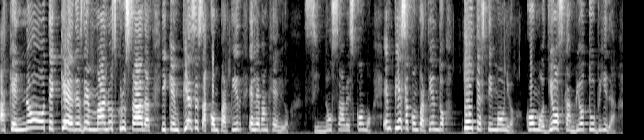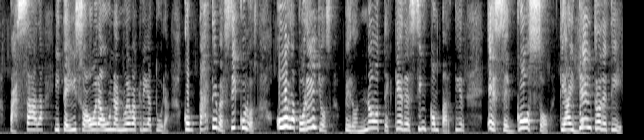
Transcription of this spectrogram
a que no te quedes de manos cruzadas y que empieces a compartir el Evangelio. Si no sabes cómo, empieza compartiendo tu testimonio, cómo Dios cambió tu vida pasada y te hizo ahora una nueva criatura. Comparte versículos, ora por ellos, pero no te quedes sin compartir ese gozo que hay dentro de ti,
